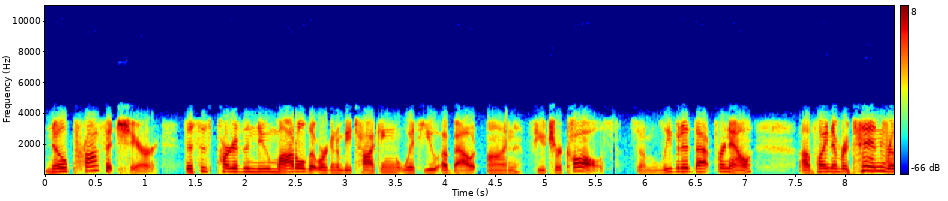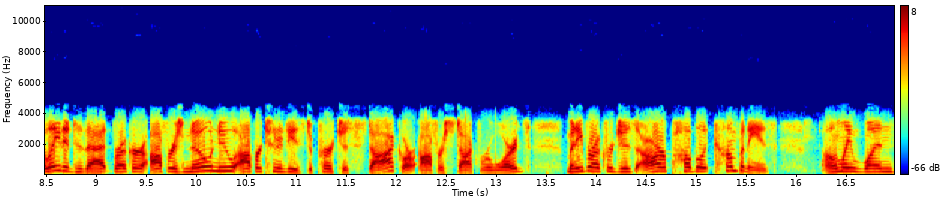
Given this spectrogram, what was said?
no profit share. This is part of the new model that we're going to be talking with you about on future calls. So I'm leave it at that for now. Uh, point number 10, related to that, broker offers no new opportunities to purchase stock or offer stock rewards. Many brokerages are public companies. Only one's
